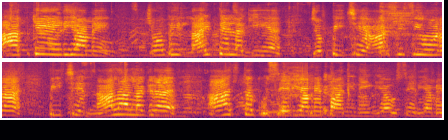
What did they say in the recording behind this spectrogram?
आपके एरिया में, जो भी लाइटें लगी हैं, जो पीछे आरसीसी हो रहा है, पीछे नाला लग रहा है, आज तक उस एरिया में पानी नहीं गया, उस एरिया में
